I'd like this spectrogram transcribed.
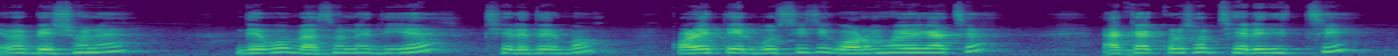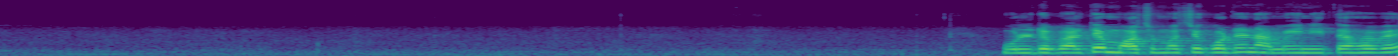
এবার বেসনে দেবো, বেসনে দিয়ে ছেড়ে দেবো। কড়াই তেল বসিয়েছি, গরম হয়ে গেছে। এক এক করে সব ছেড়ে দিচ্ছি। উল্টে পাল্টে মচমচে করে নামিয়ে নিতে হবে।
